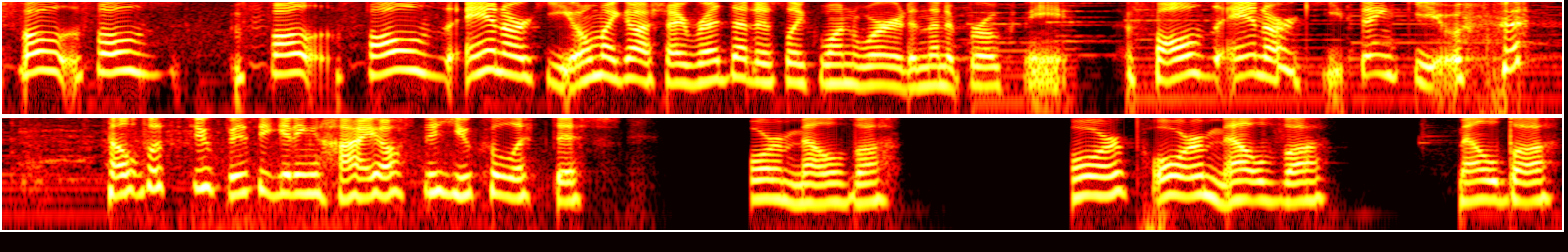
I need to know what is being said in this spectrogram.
Fall, Falls, Fall, Falls Anarchy. Oh my gosh, I read that as like one word and then it broke me. Falls Anarchy, thank you. Melba's too busy getting high off the eucalyptus. Poor Melva. Poor, poor Melva. Melba.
